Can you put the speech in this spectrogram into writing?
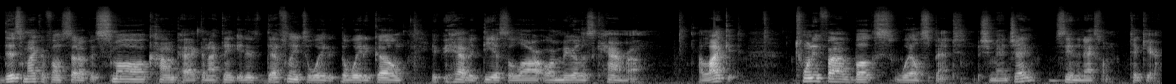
this microphone setup is small, compact, and I think it is definitely the way to, the way to go if you have a DSLR or mirrorless camera. I like it. 25 bucks well spent. It's your man Jay. See you in the next one. Take care.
